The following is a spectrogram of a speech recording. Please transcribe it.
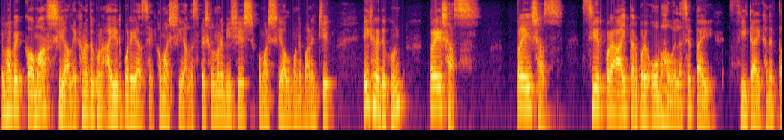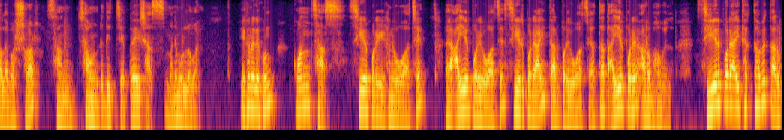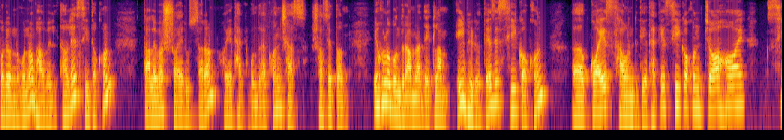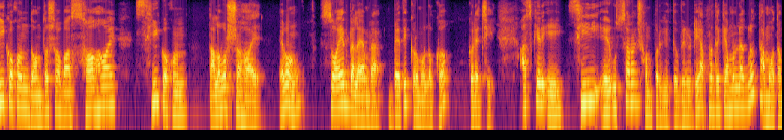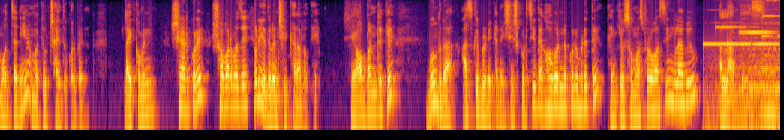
এভাবে কমার্শিয়াল এখানে দেখুন আইয়ের পরে আছে কমার্শিয়াল স্পেশাল মানে বিশেষ কমার্শিয়াল মানে বাণিজ্যিক। এইখানে দেখুন প্রেশাস প্রেশাস সি এর পরে আই তারপরে ও ভাওয়েল আছে, তাই সিটা এখানে তলাবস্বর সাউন্ড দিচ্ছে প্রেশাস মানে মূল্যবান। এখানে দেখুন কনসাস, সি এর পরে এখানে ও আছে, আই এর পরে ও আছে, সি এর পরে আই তারপরে ও আছে, অর্থাৎ আই এর পরে আরও ভাওয়েল। সি এর পরে আই থাকতে হবে তারপরে অন্য কোনো ভাওয়েল। তাহলে সি তখন তালেবার শয়ের উচ্চারণ হয়ে থাকে বন্ধুরা, কনসাস, সচেতন। এ হলো বন্ধুরা, আমরা দেখলাম এই ভিডিওতে যে সি কখন কয়েস সাউন্ড দিয়ে থাকে। সি কখন চ হয়, সি কখন দন্তস বা স হয়, সি কখন তালবস্য হয়, এবং সয়ের বেলায় আমরা ব্যতিক্রম লক্ষ্য করেছি। আজকের এই সি এর উচ্চারণ সম্পর্কিত ভিডিওটি আপনাদের কেমন লাগল তা মতামত জানিয়ে আমাকে উৎসাহিত করবেন। লাইক, কমেন্ট, শেয়ার করে সবার মাঝে ছড়িয়ে দেবেন শিক্ষার আলোকে। সেই আহ্বান রেখে বন্ধুরা আজকে ভিডিও এখানে শেষ করছি। দেখা হবে অন্য কোনো ভিডিওতে। Thank you so much for watching love you Allah Hafiz.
